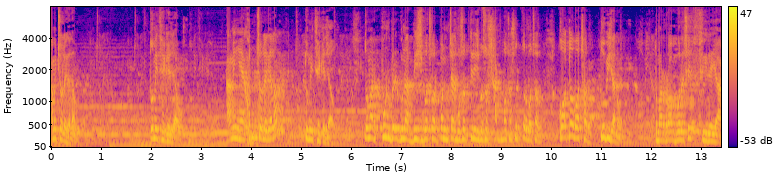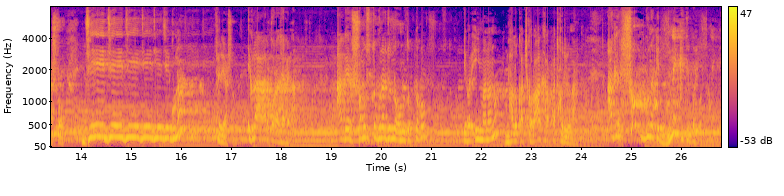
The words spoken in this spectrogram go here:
আমি চলে গেলাম। তুমি থেকে যাও। আমি এখন চলে গেলাম, তুমি থেকে যাও। তোমার পূর্বের গুণা বিশ বছর, পঞ্চাশ বছর, তিরিশ বছর, ষাট বছর, সত্তর বছর, কত বছর, তুমি জানো। তোমার রব বলেছে, ফিরে আসো। যে যে যে যে যে যে গুণা, ফিরে আসো। এগুলো আর করা যাবে না। আগের সমস্ত গুণার জন্য অনুতপ্ত হোক এবার ইমান আনো, ভালো কাজ করো, আর খারাপ কাজ করিও না। আগের সব গুণাকে নেকিতে পরিবর্তন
